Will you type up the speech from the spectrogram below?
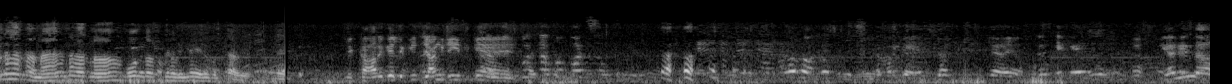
ना ना अनहर ना बोल दस दिन ये बता दे ये कारगिल की जंग जीत के आए हैं। Surrender!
